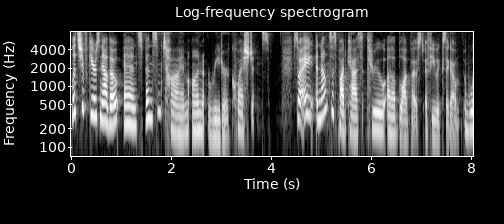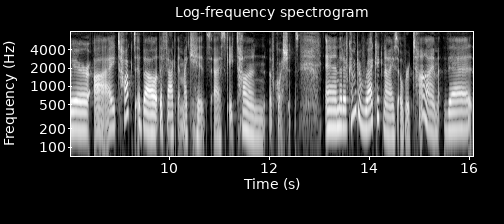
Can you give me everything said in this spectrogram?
Let's shift gears now, though, and spend some time on reader questions. So, I announced this podcast through a blog post a few weeks ago where I talked about the fact that my kids ask a ton of questions and that I've come to recognize over time that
